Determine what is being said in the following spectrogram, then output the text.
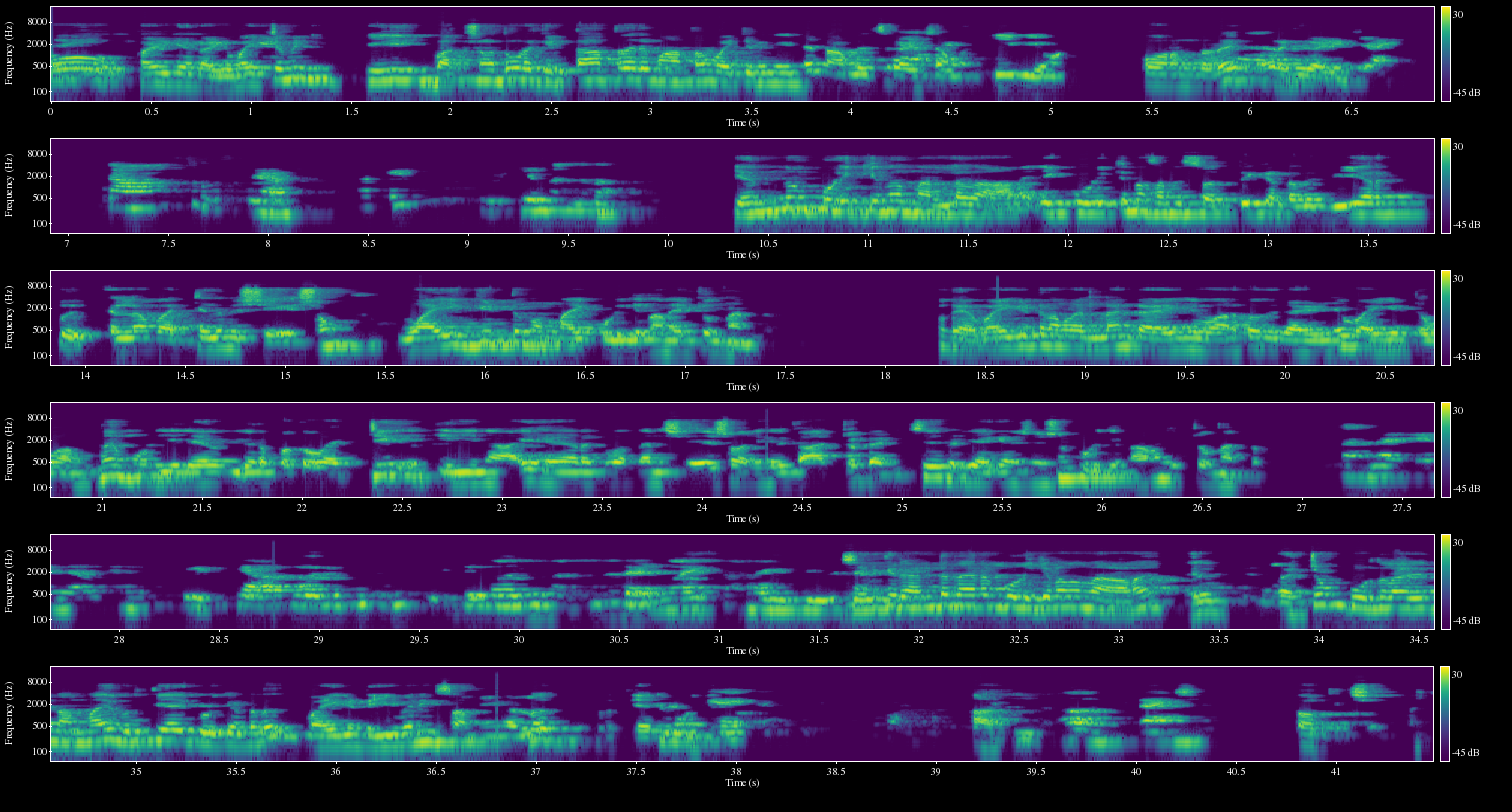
ഓ കഴിക്കാം കഴിക്കാം. വൈറ്റമിൻ ഈ ഭക്ഷണത്തോടെ കിട്ടാത്തവർ മാത്രം വൈറ്റമിൻ ഇന്റെ ടാബ്ലറ്റ്സ് കഴിച്ചാൽ മതി. ഇ ബി ഫോർ ഹൺഡ്രഡ് കഴിക്കാം. എന്നും. കുളിക്കുന്നത് നല്ലതാണ്. ഈ കുളിക്കുന്ന സമയത്ത് ശ്രദ്ധിക്കേണ്ടത് വിയർപ്പ് എല്ലാം വറ്റിയതിനു ശേഷം വൈകിട്ട് നന്നായി കുളിക്കുന്നതാണ് ഏറ്റവും നല്ലത്. ഓക്കെ വൈകിട്ട് നമ്മളെല്ലാം കഴിഞ്ഞ് വർക്കൊക്കെ കഴിഞ്ഞ് വൈകിട്ട് വന്ന് മുടിയിലെ വിയർപ്പൊക്കെ വറ്റി ക്ലീനായി ഹെയർ ഒക്കെ വന്നതിന് ശേഷം അല്ലെങ്കിൽ കാറ്റൊക്കെ അടിച്ച് റെഡിയാക്കിയതിനു ശേഷം കുളിക്കുന്നതാണ് ഏറ്റവും നല്ലത്. ശരിക്കും രണ്ടു നേരം കുളിക്കണമെന്നാണ് എന്നാണ് ഏറ്റവും കൂടുതലായി നന്നായി വൃത്തിയായി കുളിക്കേണ്ടത് വൈകിട്ട് ഈവനിങ് സമയങ്ങളിൽ വൃത്തിയായിട്ട് കുളിക്കണം. ഓക്കെ ശരി.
